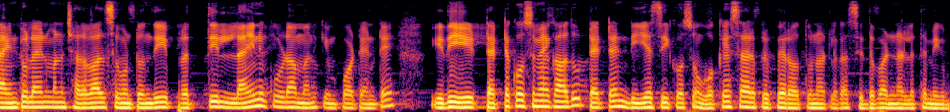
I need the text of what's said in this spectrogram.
లైన్ టు లైన్ మనం చదవాల్సి ఉంటుంది. ప్రతి లైన్ కూడా మనకి ఇంపార్టెంటే. ఇది టెట్ కోసమే కాదు టెట్ అండ్ డిఎస్సి కోసం ఒకేసారి ప్రిపేర్ అవుతున్నట్లుగా సిద్ధపడినట్లయితే మీకు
